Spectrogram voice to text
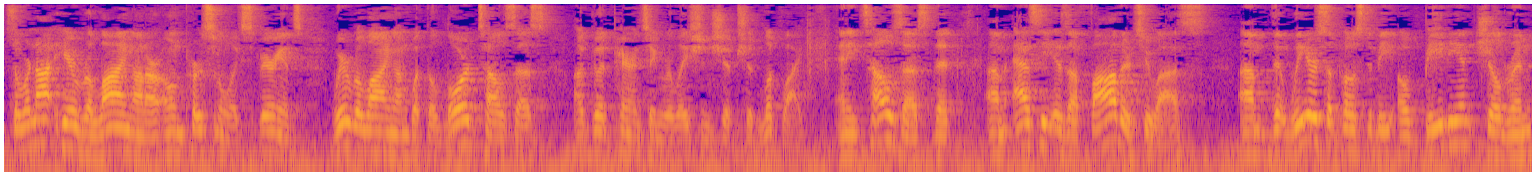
So we're not here relying on our own personal experience. We're relying on what the Lord tells us a good parenting relationship should look like. And he tells us that um, as he is a father to us, um, that we are supposed to be obedient children,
